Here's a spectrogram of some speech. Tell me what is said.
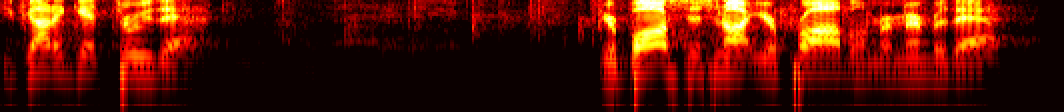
You got to get through that. Your boss is not your problem. Remember that.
